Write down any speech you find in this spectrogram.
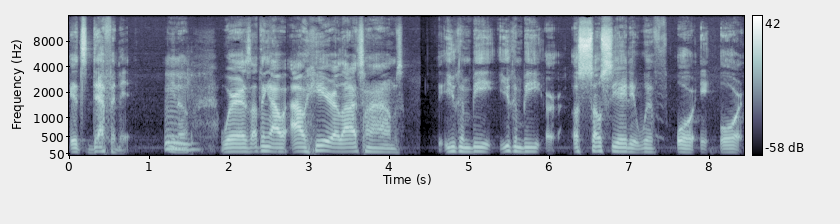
it's definite. You know. Whereas I think out out here, a lot of times you can be you can be uh, associated with or or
